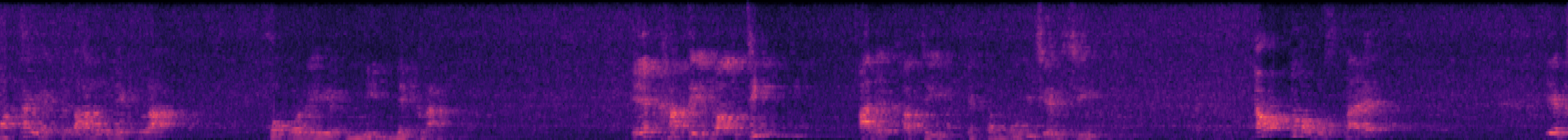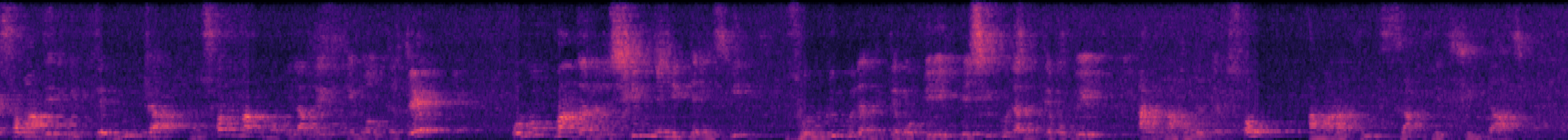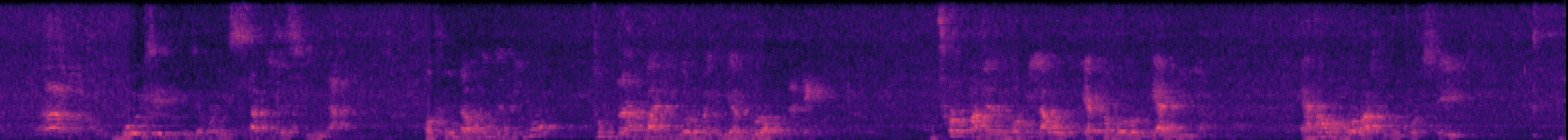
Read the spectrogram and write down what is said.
মাথায় এক লাল নেকলা, কোমরে এক নীল নেকলা। এক হাতে বালতি, আরেক হাতে একটা মহিষের এমন অবস্থায় এক সমাজের ভিতরে দুইটা মুসলমান মহিলাদেরকে বলতেছে, অমুক সিন্নি নিতে এসি জলদি করে দিতে হবে, বেশি করে দিতে হবে, আর না হলে দেখছ আমার আপনি ইসলামের সিন্ধা আছে। বইসে দিবি যখন ইসলামের সিন্ধা অসুবিধা হয়ে দিল, তোমরা বাড়ি গড় বাইয়া ঘোরা মুসলমানের মহিলাও এত বড় জ্ঞানী। এরাও বলা শুরু করছে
